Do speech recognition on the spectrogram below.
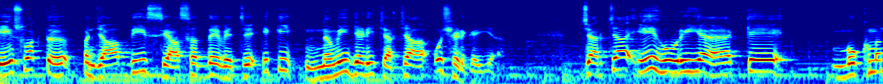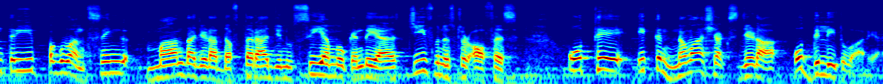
ਇਸ ਵਕਤ ਪੰਜਾਬ ਦੀ ਸਿਆਸਤ ਦੇ ਵਿੱਚ ਇੱਕ ਨਵੀਂ ਜਿਹੜੀ ਚਰਚਾ ਉਹ ਛਿੜ ਗਈ ਹੈ। ਚਰਚਾ ਇਹ ਹੋ ਰਹੀ ਹੈ ਕਿ ਮੁੱਖ ਮੰਤਰੀ ਭਗਵੰਤ ਸਿੰਘ ਮਾਨ ਦਾ ਜਿਹੜਾ ਦਫ਼ਤਰ ਆ, ਜਿਹਨੂੰ ਸੀਐਮਓ ਕਹਿੰਦੇ ਆ ਚੀਫ ਮਿਨਿਸਟਰ ਆਫਿਸ ਉੱਥੇ ਇੱਕ ਨਵਾਂ ਸ਼ਖਸ ਜਿਹੜਾ ਉਹ ਦਿੱਲੀ ਤੋਂ ਆ ਰਿਹਾ।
